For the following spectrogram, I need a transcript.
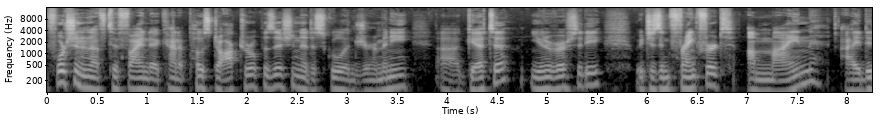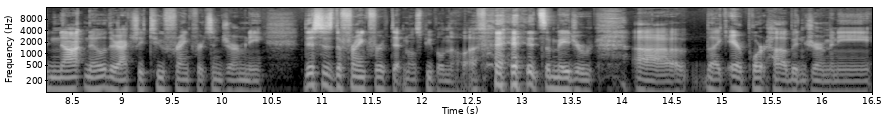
fortunate enough to find a kind of postdoctoral position at a school in Germany, uh, Goethe University, which is in Frankfurt am Main. I did not know there are actually two Frankfurts in Germany. This is the Frankfurt that most people know of. it's a major uh, like airport hub in Germany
